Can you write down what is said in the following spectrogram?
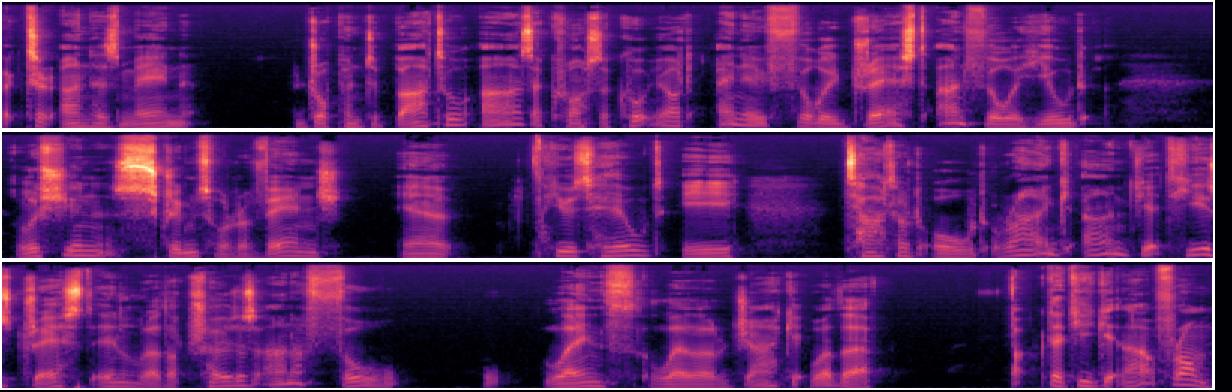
Victor and his men drop into battle as across the courtyard, I now fully dressed and fully healed, Lucian screams for revenge. Uh, he was held a tattered old rag, and yet he is dressed in leather trousers and a full length leather jacket. Where the fuck did he get that from?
